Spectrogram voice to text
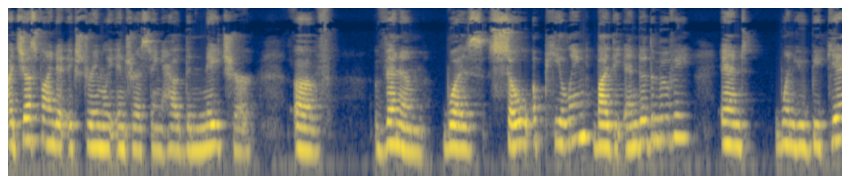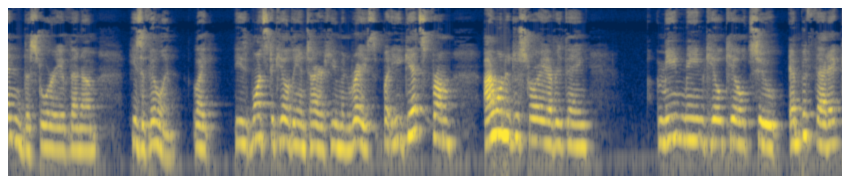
I just find it extremely interesting how the nature of Venom was so appealing by the end of the movie. And when you begin the story of Venom, he's a villain. Like, he wants to kill the entire human race, but he gets from I want to destroy everything. Mean, mean, kill, kill to empathetic,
